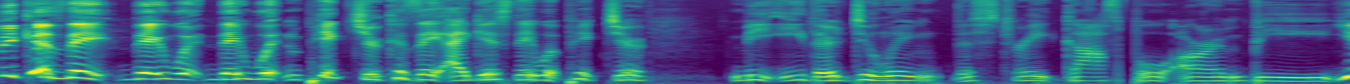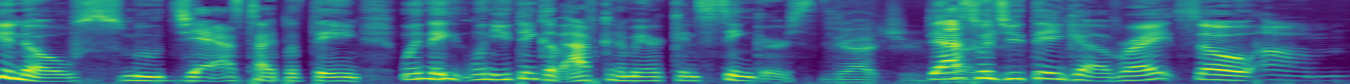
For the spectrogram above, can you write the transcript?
because they they would they wouldn't picture because they I guess they would picture me either doing the straight gospel R and B, you know, smooth jazz type of thing. When they when you think of African American singers, Got you. that's got what you think of, right? So, um,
